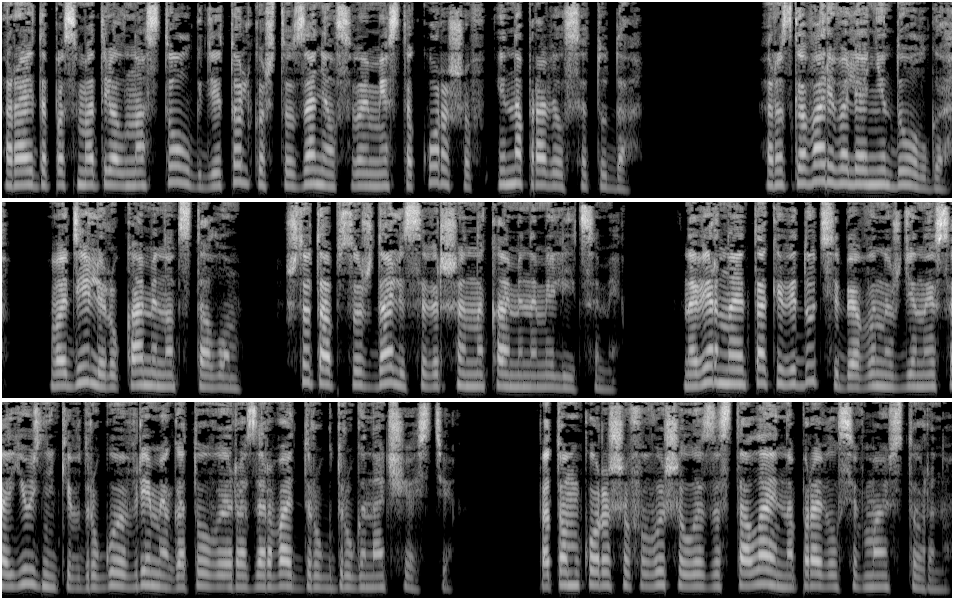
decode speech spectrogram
Райда посмотрел на стол, где только что занял свое место Корошев, и направился туда. Разговаривали они долго, водили руками над столом, что-то обсуждали совершенно каменными лицами. Наверное, так и ведут себя вынужденные союзники, в другое время готовые разорвать друг друга на части. Потом Корошев вышел из-за стола и направился в мою сторону.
